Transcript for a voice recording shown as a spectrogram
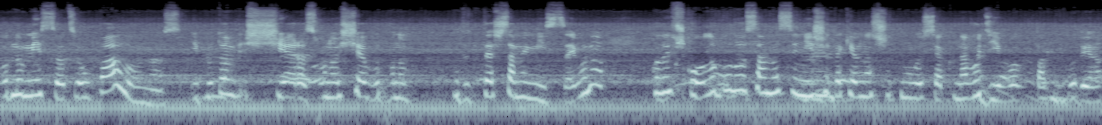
в одне місце оце упало у нас, і потім ще раз воно ще от воно те ж саме місце. І воно, коли в школу було саме сильніше, таке в нас шатнулося, як на воді, от так будинок.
